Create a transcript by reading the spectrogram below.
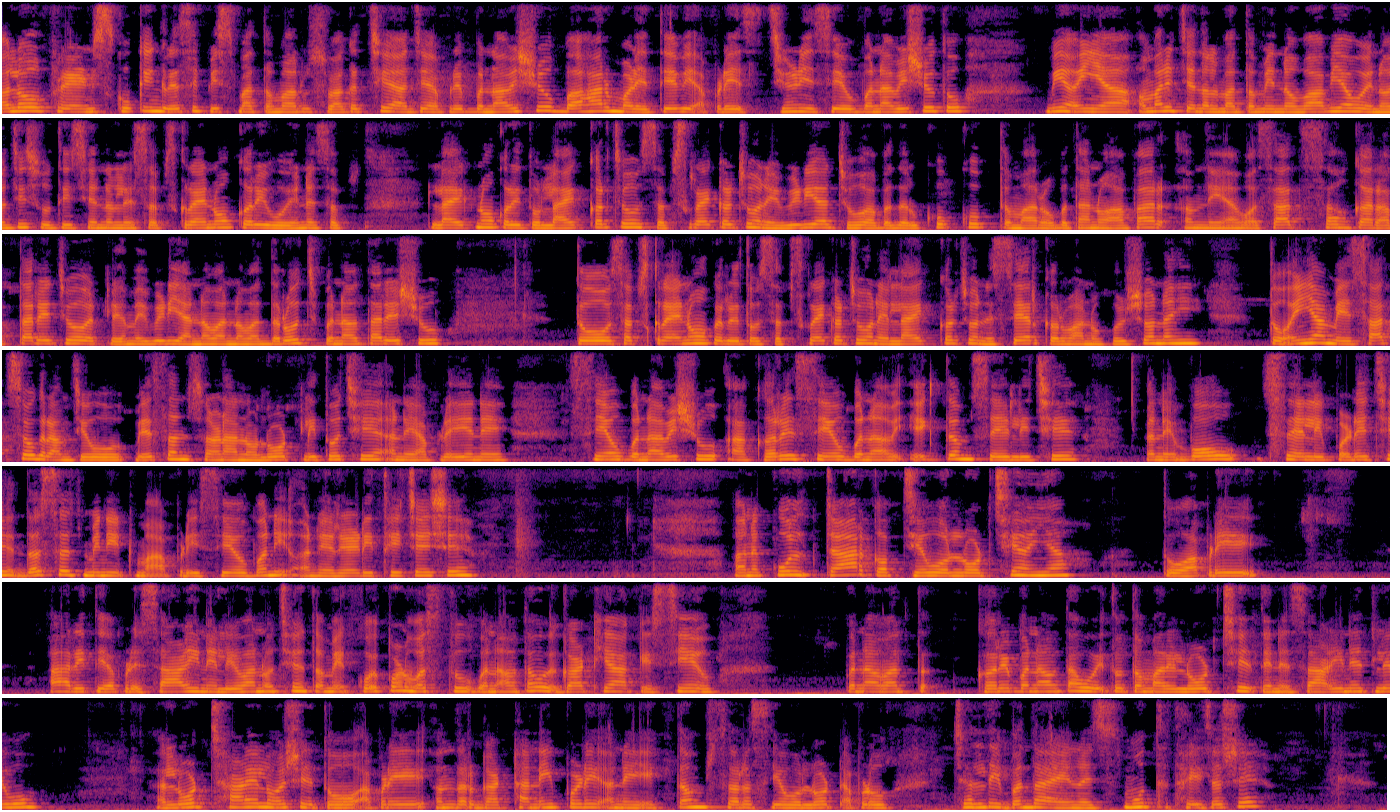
Hello friends cooking રેસિપીસમાં તમારું સ્વાગત છે. આજે આપણે બનાવીશું બહાર મળે તેવી આપણે ઝીણી સેવ બનાવીશું તો મેં અહીંયા અમારી ચેનલમાં તમે નવા આવ્યા હોય ને હજી સુધી ચેનલને સબસ્ક્રાઈબ ન કરી હોય અને સબ લાઇક ન કરી તો લાઇક કરજો સબસ્ક્રાઈબ કરજો અને વિડીયા જોવા બદલ ખૂબ ખૂબ તમારો બધાનો આભાર. અમને આવા સાથ સહકાર આપતા રહેજો એટલે અમે વિડીયા નવા નવા દરરોજ બનાવતા રહીશું. તો સબસ્ક્રાઈબ ન કર્યું તો સબસ્ક્રાઈબ કરજો અને લાઇક કરજો અને શેર કરવાનું ભૂલશો નહીં. તો અહીંયા મેં સાતસો ગ્રામ જેવો બેસન ચણાનો લોટ લીધો છે અને આપણે એને સેવ બનાવીશું. આ ઘરે સેવ બનાવી એકદમ સહેલી છે અને બહુ સહેલી પડે છે. દસ જ મિનિટમાં આપણી સેવ બની અને રેડી થઈ જાય છે અને કુલ ચાર કપ જેવો લોટ છે અહીંયા. તો આપણે આ રીતે આપણે સાળીને લેવાનો છે. તમે કોઈ પણ વસ્તુ બનાવતા હોય, ગાંઠિયા કે સેવ બનાવવા ઘરે બનાવતા હોય તો તમારે લોટ છે તેને સાળીને જ લેવો. લોટ છાળેલો હશે તો આપણે અંદર ગાંઠા નહીં પડે અને એકદમ સરસ એવો લોટ આપણો જલ્દી બંધાય અને સ્મૂથ થઈ જશે.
